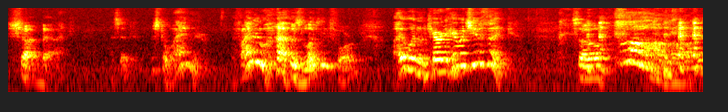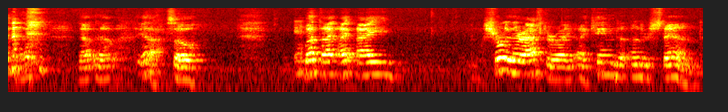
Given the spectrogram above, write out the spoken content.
shot back. I said, Mr. Wagner, if I knew what I was looking for, I wouldn't care to hear what you think. So, oh, that, that, that, yeah, so, but I, I, I, shortly thereafter, I, I came to understand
